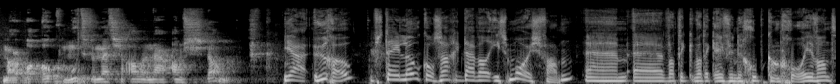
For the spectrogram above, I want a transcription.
Maar ook moeten we met z'n allen naar Amsterdam. Ja, Hugo, op Stay Local zag ik daar wel iets moois van. Ehm, eh, wat, ik, wat ik even in de groep kan gooien. Want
